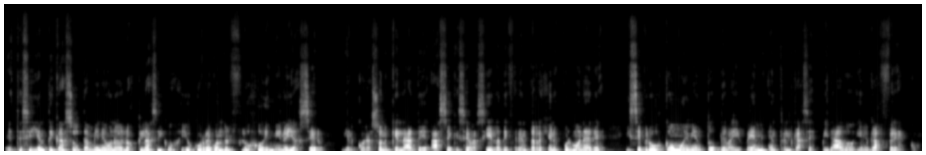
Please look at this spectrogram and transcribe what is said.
Este siguiente caso también es uno de los clásicos y ocurre cuando el flujo disminuye a cero y el corazón que late hace que se vacíen las diferentes regiones pulmonares y se produzca un movimiento de vaivén entre el gas expirado y el gas fresco.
